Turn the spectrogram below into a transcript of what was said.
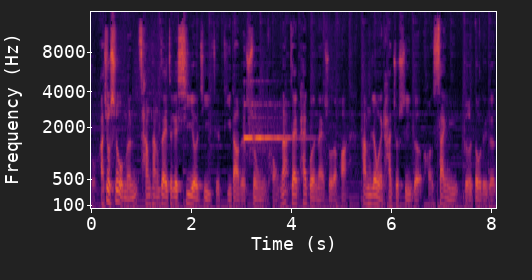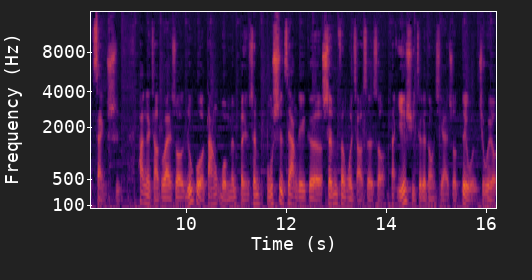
火啊，就是我们常常在这个《西游记》就提到的孙悟空。那在泰国人来说的话，他们认为他就是一个善于格斗的一个战士。换个角度来说，如果当我们本身不是这样的一个身份或角色的时候，那也许这个东西来说，对我就会有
